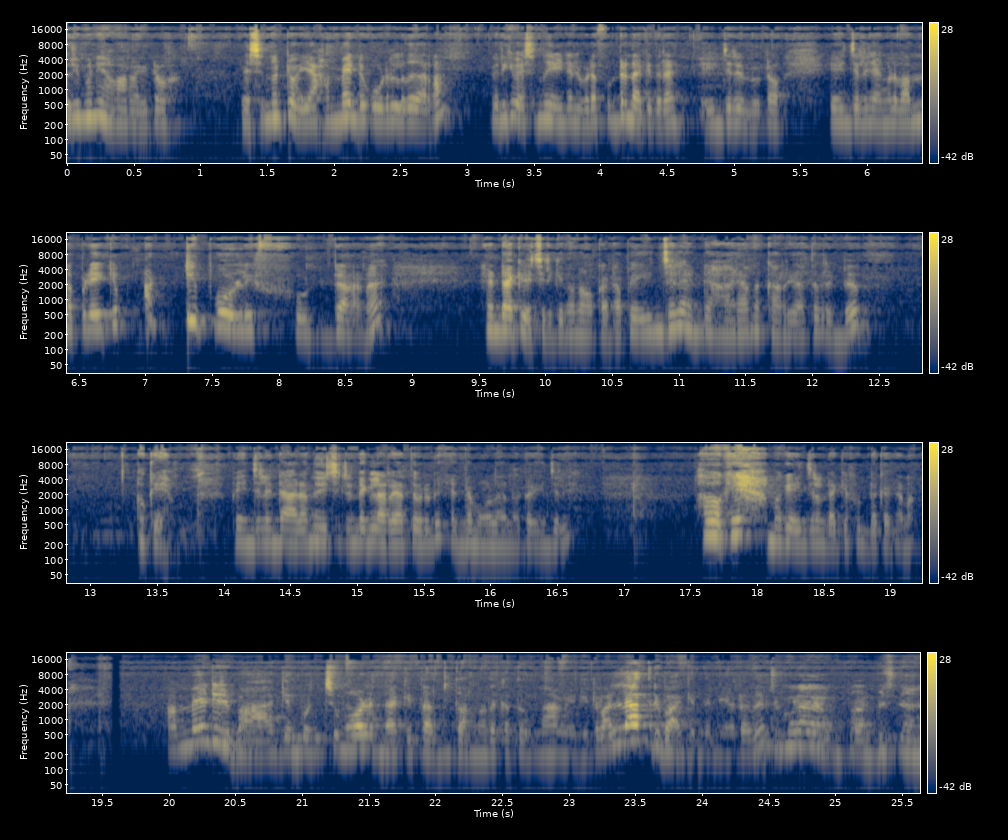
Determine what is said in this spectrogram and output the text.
ഒരു മണി ആവാറായിട്ടോ വിശന്നിട്ടോ ഈ അമ്മ എന്റെ കൂടെ ഉള്ളത് കാരണം എനിക്ക് വിശന്ന് കഴിഞ്ഞാൽ ഇവിടെ ഫുഡ് ഉണ്ടാക്കി തരാൻ ഏഞ്ചലേ ഉള്ളൂ കേട്ടോ ഏഞ്ചൽ ഞങ്ങൾ വന്നപ്പോഴേക്കും അടിപൊളി ഫുഡാണ് ഉണ്ടാക്കി വെച്ചിരിക്കുന്നത്. നോക്കട്ടെ. അപ്പോൾ ഏഞ്ചൽ എന്റെ ആരാന്നൊക്കെ അറിയാത്തവരുണ്ട്. ഓക്കെ അപ്പോൾ ഏഞ്ചലിന്റെ ആരാന്ന് ചോദിച്ചിട്ടുണ്ടെങ്കിൽ അറിയാത്തവരോട് എന്റെ മോളാണ് കേട്ടോ ഏഞ്ചൽ. അപ്പോൾ ഓക്കെ നമുക്ക് ഏഞ്ചൽ ഉണ്ടാക്കിയ ഫുഡൊക്കെ കാണാം. അമ്മേന്റെ ഒരു ഭാഗ്യം കൊച്ചുമോൾ ഉണ്ടാക്കി തന്നു തന്നതൊക്കെ തിന്നാൻ വേണ്ടിയിട്ട് വല്ലാത്തൊരു ഭാഗ്യം തന്നെയാണ് അത്. ഞാൻ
